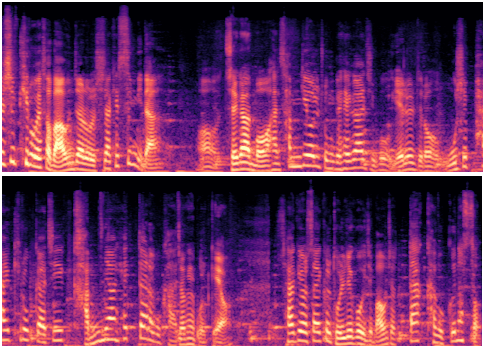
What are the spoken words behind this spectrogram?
70kg에서 40자로를 시작했습니다. 어, 제가 뭐 한 3개월 정도 해가지고 예를 들어 58kg까지 감량했다라고 가정해 볼게요. 4개월 사이클 돌리고 이제 40자로 딱 하고 끊었어.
